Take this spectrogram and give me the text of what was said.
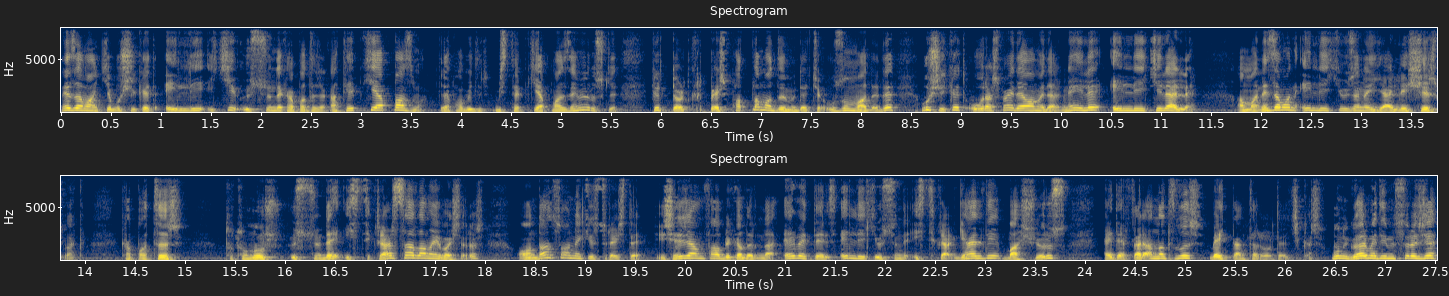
Ne zaman ki bu şirket 52 üstünde kapatacak. Ha tepki yapmaz mı? Yapabilir. Biz tepki yapmaz demiyoruz ki. 44-45 patlamadığı müddetçe uzun vadede bu şirket uğraşmaya devam eder. Ne ile? 52'lerle. Ama ne zaman 52 üzerine yerleşir bak. Kapatır, tutunur, üstünde istikrar sağlamayı başarır. Ondan sonraki süreçte cam fabrikalarında evet deriz 52 üstünde istikrar geldi, başlıyoruz. Hedefler anlatılır, beklentiler ortaya çıkar. Bunu görmediğimiz sürece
